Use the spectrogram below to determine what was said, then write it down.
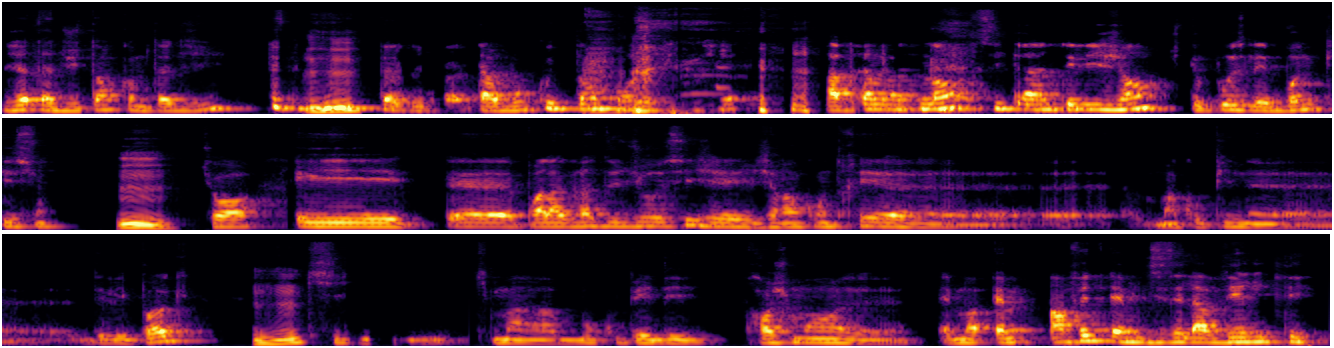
Déjà, tu as du temps, comme tu as dit. Mhm. Tu as, beaucoup de temps pour réfléchir. Après, maintenant, si tu es intelligent, tu te poses les bonnes questions. Hmm. Tu vois? Et euh, par la grâce de Dieu aussi, j'ai rencontré euh, ma copine euh, de l'époque Mhm. qui, qui m'a beaucoup aidé. Franchement, euh, elle elle- en fait, elle me disait la vérité.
